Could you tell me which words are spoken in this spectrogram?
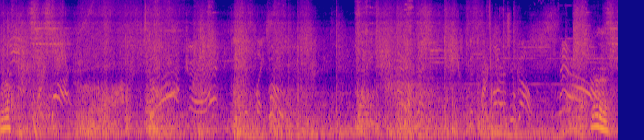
Ah! I'll decimate you.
